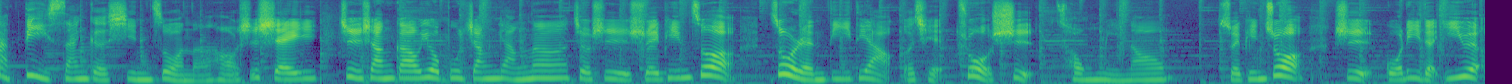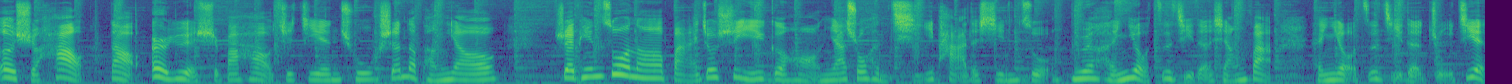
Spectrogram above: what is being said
那第三个星座呢？哈，是谁智商高又不张扬呢？就是水瓶座，做人低调，而且做事聪明哦。水瓶座是国历的一月二十号到二月十八号之间出生的朋友。水瓶座呢，本来就是一个哈，人家说很奇葩的星座，因为很有自己的想法，很有自己的主见，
